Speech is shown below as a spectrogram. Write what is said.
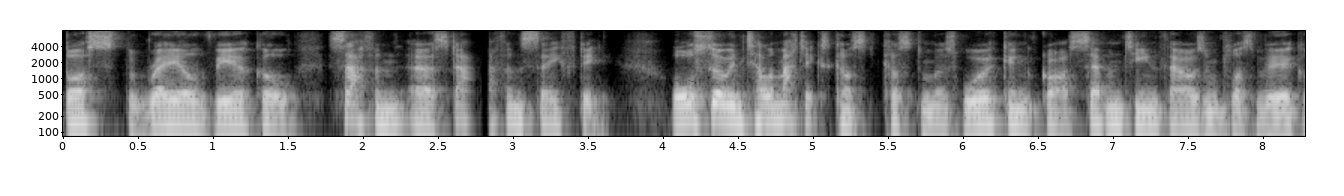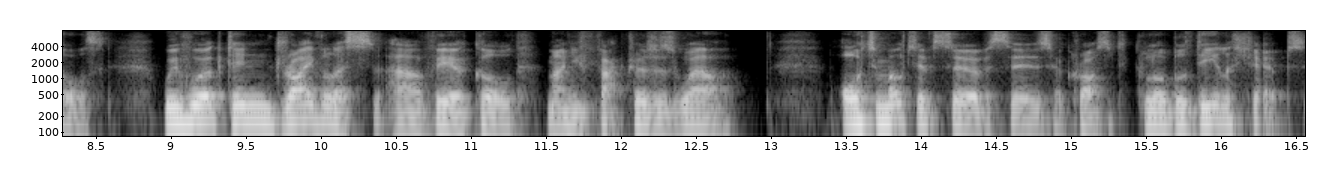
bus, the rail, vehicle, staff and, uh, staff and safety. Also in telematics customers working across 17,000 plus vehicles. We've worked in driverless uh, vehicle manufacturers as well automotive services across global dealerships,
